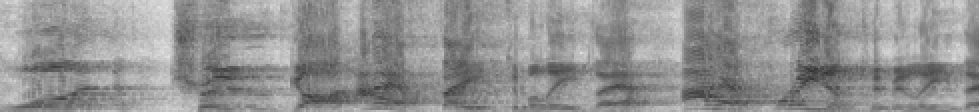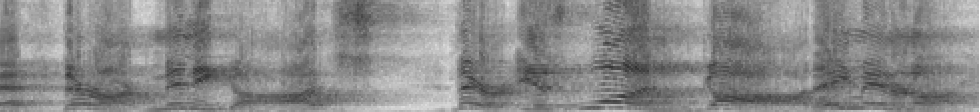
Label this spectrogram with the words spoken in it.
one true God. I have faith to believe that. I have freedom to believe that. There aren't many gods. There is one God. Amen or not?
